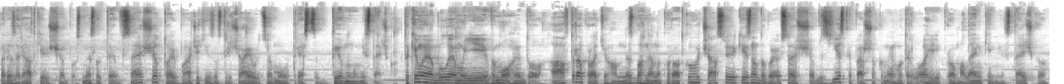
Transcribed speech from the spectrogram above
перезарядки, щоб осмислити все, що той бачить і зустрічає у цьому трясці дивному містечку. Такими були мої вимоги до автора протягом незбагненно короткого часу, який знадобився, щоб з'їсти першу книгу трилогії про маленьке містечко,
